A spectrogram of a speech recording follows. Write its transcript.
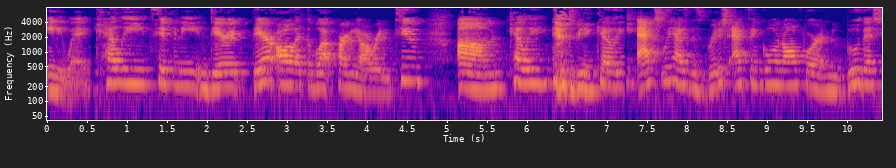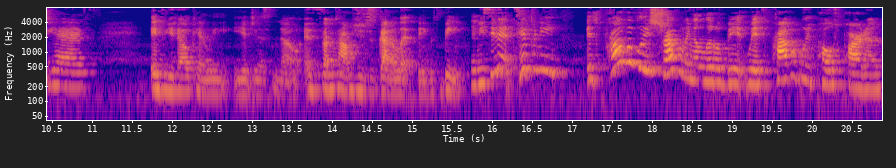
anyway. Kelly, Tiffany, and Derek, they're all at the block party already too. Um, Kelly is being Kelly. She actually has this British accent going on for a new boo that she has. If you know Kelly, you just know. And sometimes you just gotta let things be. And we see that Tiffany is probably struggling a little bit with probably postpartum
